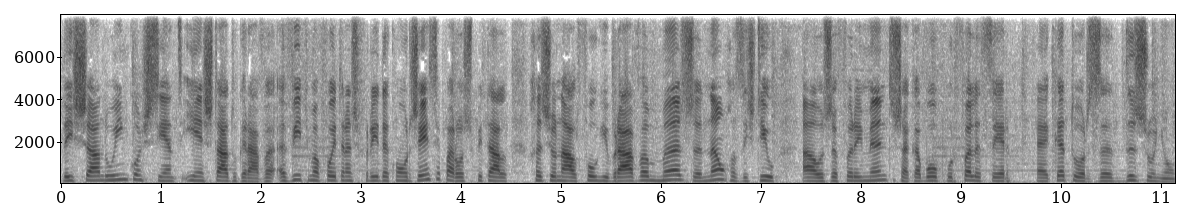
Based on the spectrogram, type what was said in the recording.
deixando-o inconsciente e em estado grave. A vítima foi transferida com urgência para o Hospital Regional Fogo e Brava, mas não resistiu aos ferimentos, acabou por falecer a 14 de junho.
